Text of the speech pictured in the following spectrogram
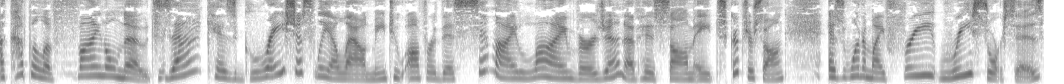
A couple of final notes. Zac has graciously allowed me to offer this semi-live version of his Psalm 8 scripture song as one of my free resources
